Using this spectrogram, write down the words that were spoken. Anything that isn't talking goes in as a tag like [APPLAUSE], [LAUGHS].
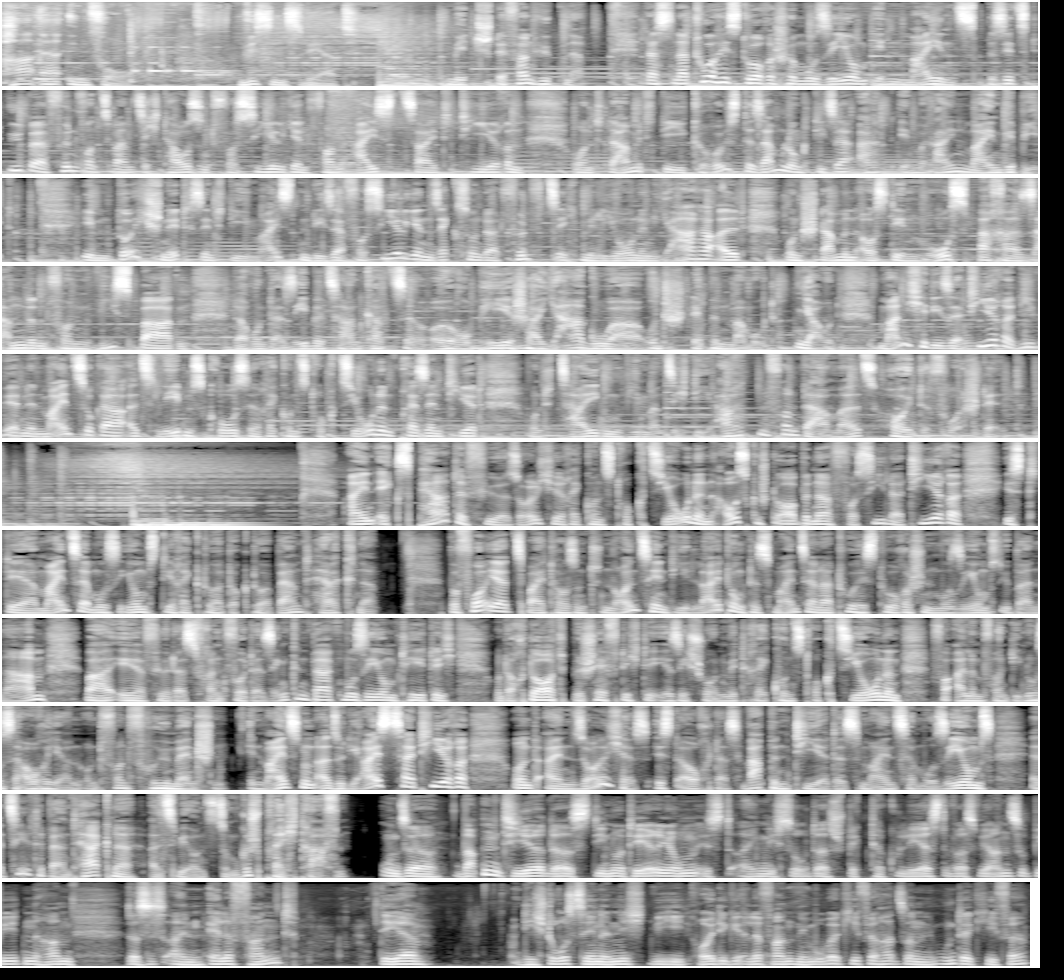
HR Info. Wissenswert. Mit Stefan Hübner. Das Naturhistorische Museum in Mainz besitzt über 25.000 Fossilien von Eiszeittieren und damit die größte Sammlung dieser Art im Rhein-Main-Gebiet. Im Durchschnitt sind die meisten dieser Fossilien 650 Millionen Jahre alt und stammen aus den Moosbacher Sanden von Wiesbaden, darunter Säbelzahnkatze, europäischer Jaguar und Steppenmammut. Ja, und manche dieser Tiere, die werden in Mainz sogar als lebensgroße Rekonstruktionen präsentiert und zeigen, wie man sich die Arten von damals heute vorstellt. Ein Experte für solche Rekonstruktionen ausgestorbener fossiler Tiere ist der Mainzer Museumsdirektor Dr. Bernd Herkner. Bevor er 2019 die Leitung des Mainzer Naturhistorischen Museums übernahm, war er für das Frankfurter Senckenberg Museum tätig und auch dort beschäftigte er sich schon mit Rekonstruktionen, vor allem von Dinosauriern und von Frühmenschen. In Mainz nun also die Eiszeittiere und ein solches ist auch das Wappentier des Mainzer Museums, erzählte Bernd Herkner, als wir uns zum Gespräch trafen. Unser Wappentier, das Dinotherium, ist eigentlich so das spektakulärste, was wir anzubieten haben. Das ist ein Elefant, der die Stoßzähne nicht wie heutige Elefanten im Oberkiefer hat, sondern im Unterkiefer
